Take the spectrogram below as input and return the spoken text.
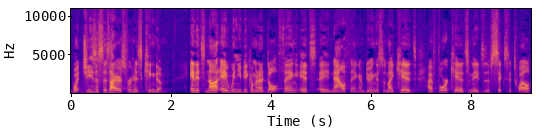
what Jesus desires for his kingdom. And it's not a when you become an adult thing, it's a now thing. I'm doing this with my kids. I have four kids from the ages of 6 to 12,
